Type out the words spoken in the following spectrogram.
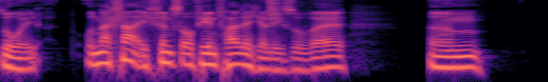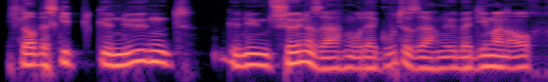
so. Und na klar, ich finde es auf jeden Fall lächerlich so, weil ähm, ich glaube, es gibt genügend, genügend schöne Sachen oder gute Sachen, über die man auch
